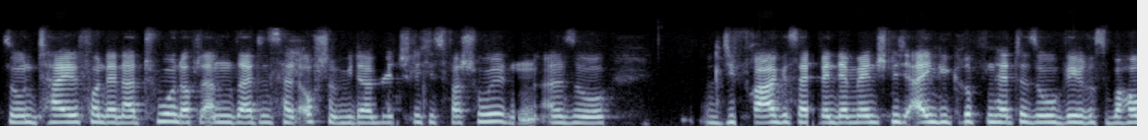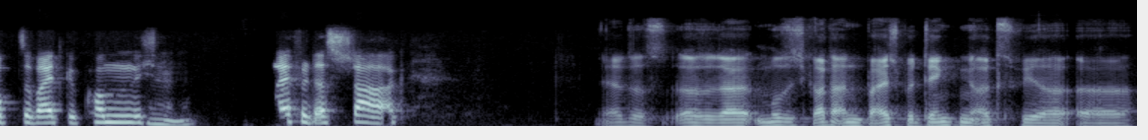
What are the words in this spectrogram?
so ein Teil von der Natur und auf der anderen Seite ist es halt auch schon wieder menschliches Verschulden. Also die Frage ist halt, wenn der Mensch nicht eingegriffen hätte, so wäre es überhaupt so weit gekommen. Ich mhm. zweifle das stark. Ja, das, also da muss ich gerade an ein Beispiel denken, als wir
